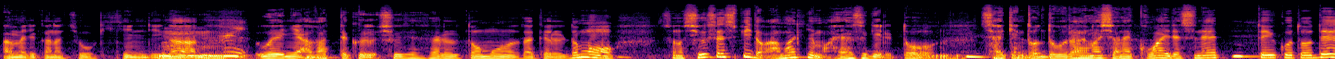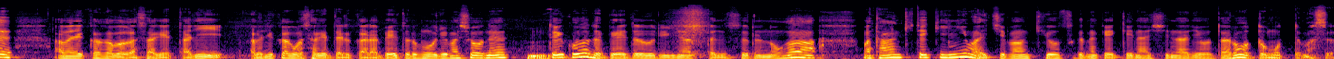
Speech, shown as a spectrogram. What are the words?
アメリカの長期金利がはい上に上がってくる修正されると思うのだけれどもその修正スピードがあまりにも速すぎると、最近どんどん売られましたね怖いですね、っていうことでアメリカ株が下げたりアメリカ株が下げてるから米ドルも売りましょうね、ということで米ドル売りになったりするのが、まあ、短期的には一番気をつけなきゃいけないシナリオだろうと思ってます。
